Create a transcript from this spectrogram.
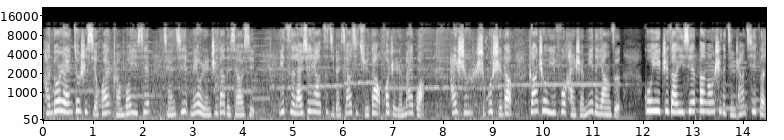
很多人就是喜欢传播一些前期没有人知道的消息。以此来炫耀自己的消息渠道或者人脉广，还时时不时的装出一副很神秘的样子，故意制造一些办公室的紧张气氛，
